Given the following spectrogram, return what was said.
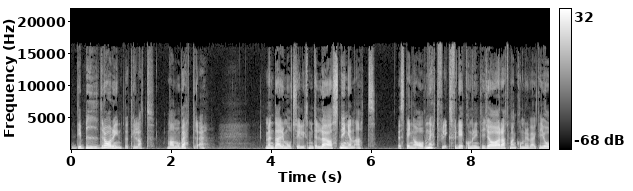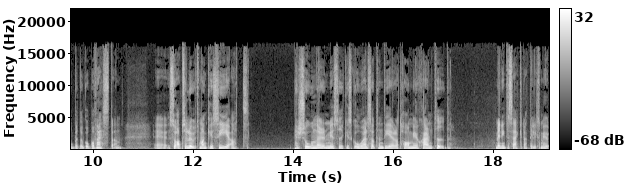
det bidrar inte till att man mår bättre. Men däremot så är liksom inte lösningen att stänga av Netflix för det kommer inte göra att man kommer iväg till jobbet och går på festen. Eh, så absolut, man kan ju se att personer med psykisk ohälsa tenderar att ha mer skärmtid. Men det är inte säkert att det liksom är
